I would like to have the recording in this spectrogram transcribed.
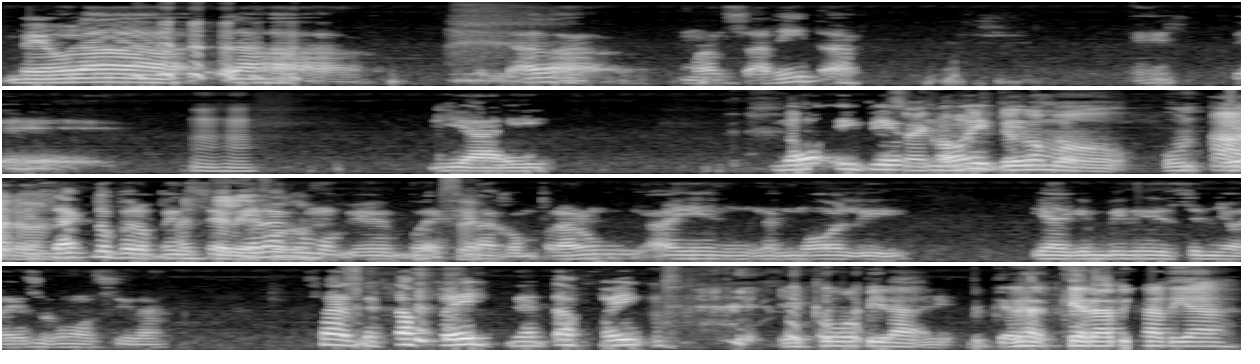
veo la, la, la manzanita. Este, y ahí. No, y, pi- Se no, y pienso. como un y- add-on. exacto, pero pensé que era como que, pues, Sí. que la compraron ahí en el mall y, y alguien vino y diseñó eso como si nada. Sea, de esta fake, de esta fake. Y es como pira- que era, que era piratear.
